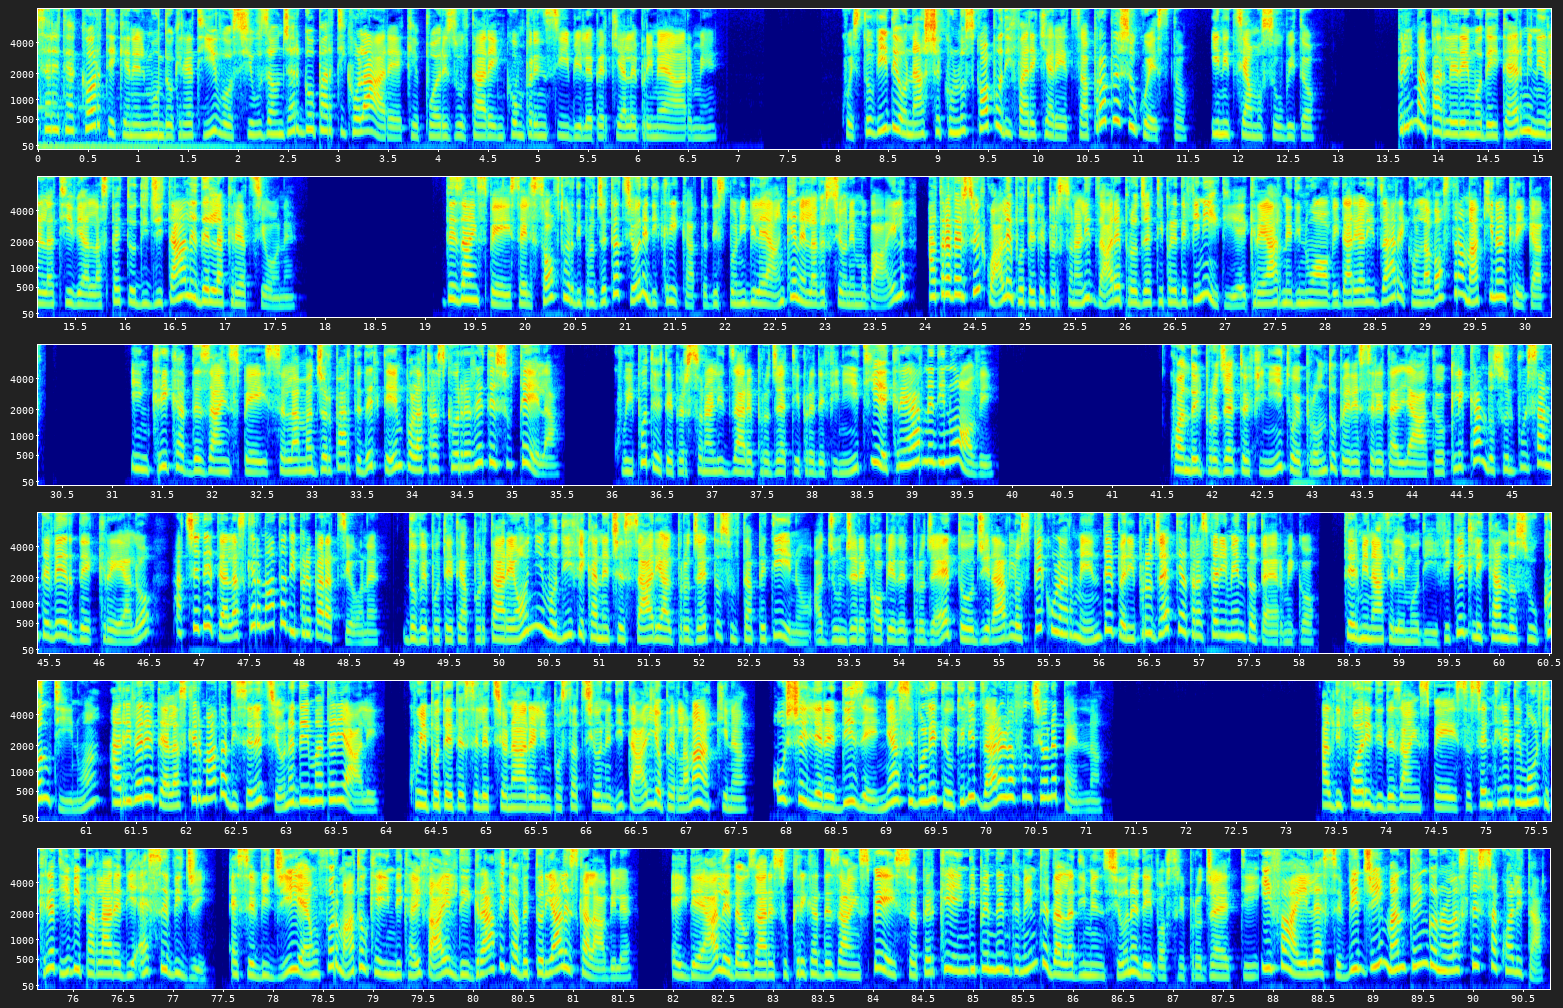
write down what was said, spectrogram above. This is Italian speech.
Vi sarete accorti che nel mondo creativo si usa un gergo particolare che può risultare incomprensibile per chi ha le prime armi. Questo video nasce con lo scopo di fare chiarezza proprio su questo. Iniziamo subito. Prima parleremo dei termini relativi all'aspetto digitale della creazione. Design Space è il software di progettazione di Cricut, disponibile anche nella versione mobile, attraverso il quale potete personalizzare progetti predefiniti e crearne di nuovi da realizzare con la vostra macchina Cricut. In Cricut Design Space la maggior parte del tempo la trascorrerete su tela. Qui potete personalizzare progetti predefiniti e crearne di nuovi. Quando il progetto è finito e pronto per essere tagliato, cliccando sul pulsante verde Crealo, accedete alla schermata di preparazione dove potete apportare ogni modifica necessaria al progetto sul tappetino, aggiungere copie del progetto o girarlo specularmente per i progetti a trasferimento termico. Terminate le modifiche, cliccando su Continua, arriverete alla schermata di selezione dei materiali. Qui potete selezionare l'impostazione di taglio per la macchina o scegliere Disegna se volete utilizzare la funzione penna. Al di fuori di Design Space sentirete molti creativi parlare di SVG, SVG è un formato che indica i file di grafica vettoriale scalabile. È ideale da usare su Cricut Design Space perché indipendentemente dalla dimensione dei vostri progetti, i file SVG mantengono la stessa qualità.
